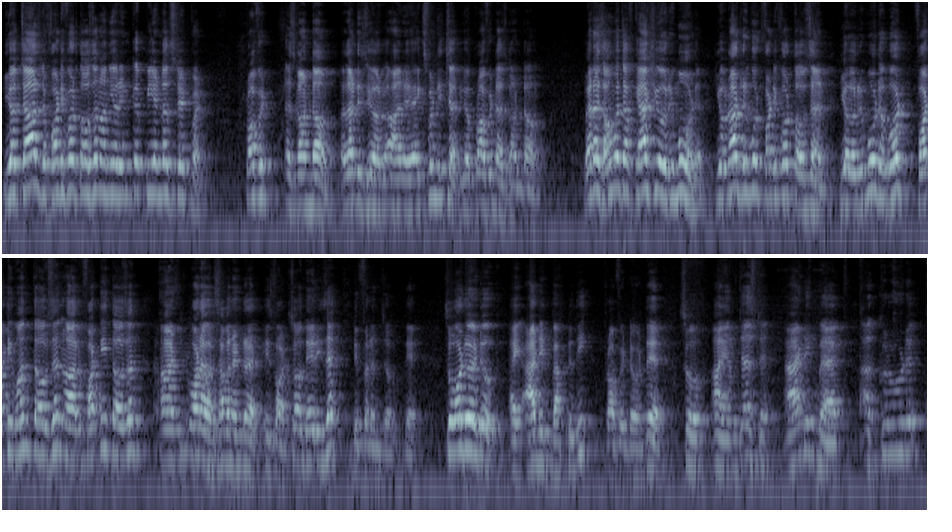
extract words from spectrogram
You have charged 44,000 on your income P&L statement. Profit has gone down. That is your uh, expenditure. Your profit has gone down. Whereas how much of cash you have removed? You have not removed 44,000. You have removed about 41,000 or 40,000 and whatever, 700 is what. So there is a difference out there. So what do I do? I add it back to the profit out there. So I am just adding back accrued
